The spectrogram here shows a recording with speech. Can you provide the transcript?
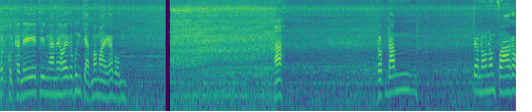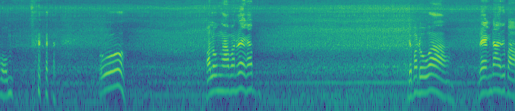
รถขุดคันนี้ทีมงานในห้อยก็เพิ่งจัดมาใหม่ครับผมอะรถดำเจ้าน้องน้ำฟ้าครับผม โอ้มาลงงานวันแรกครับ เดี๋ยวมาดูว่าแรงได้หรือเปล่า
